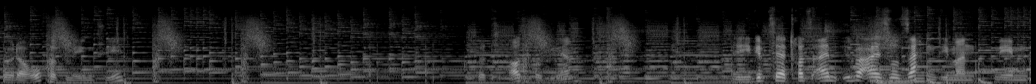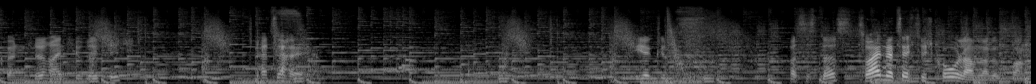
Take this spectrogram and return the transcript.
Können wir da hochhüpfen irgendwie? Es ausprobieren. Hier gibt es ja trotz allem überall so Sachen, die man nehmen könnte, rein theoretisch. Tatsache. Hier gibt's... Was ist das? 260 Kohle haben wir gefangen.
